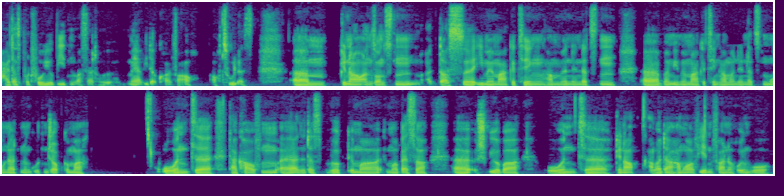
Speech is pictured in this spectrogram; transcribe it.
halt das Portfolio bieten, was halt mehr Wiederkäufer auch auch zulässt. Ähm, genau, ansonsten das äh, E-Mail-Marketing haben wir in den letzten, äh, beim E-Mail-Marketing haben wir in den letzten Monaten einen guten Job gemacht. Und äh, da kaufen, äh, also das wirkt immer, immer besser äh, spürbar. Und äh, genau, aber da haben wir auf jeden Fall noch irgendwo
